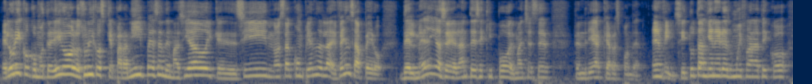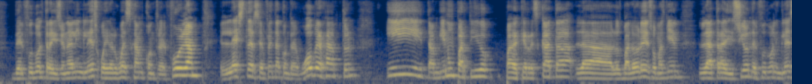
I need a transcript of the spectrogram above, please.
El único, como te digo, los únicos que para mí pesan demasiado y que sí no están cumpliendo es la defensa, pero del medio hacia adelante ese equipo, el Manchester, tendría que responder. En fin, si tú también eres muy fanático del fútbol tradicional inglés, juega el West Ham contra el Fulham, el Leicester se enfrenta contra el Wolverhampton y también un partido para que rescata los valores o más bien la tradición del fútbol inglés.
